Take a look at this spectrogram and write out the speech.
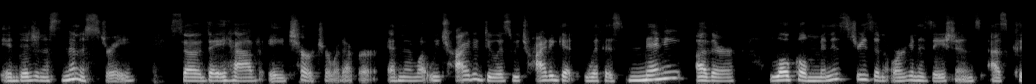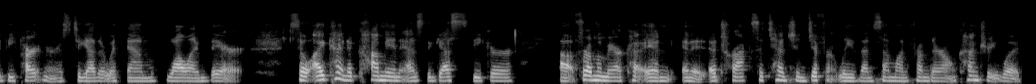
indigenous ministry so they have a church or whatever and then what we try to do is we try to get with as many other local ministries and organizations as could be partners together with them while i'm there so i kind of come in as the guest speaker uh, from America, and, and it attracts attention differently than someone from their own country would.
